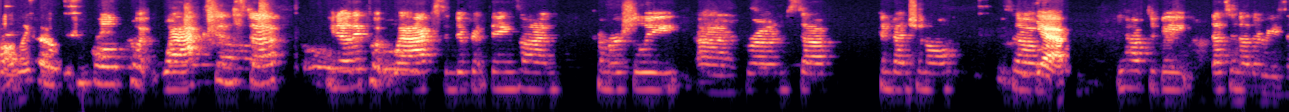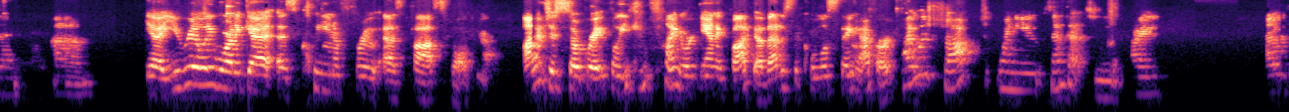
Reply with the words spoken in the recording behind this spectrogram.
i don't like that people put wax and stuff. You know, they put wax and different things on commercially um, grown stuff, conventional. So yeah you have to be. That's another reason. Um, yeah you really want to get as clean a fruit as possible Yeah. i'm just so grateful you can find organic vodka that is the coolest thing ever I was shocked when you sent that to me. I I was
